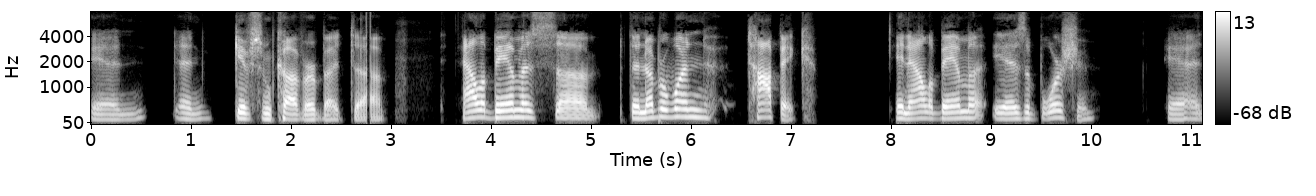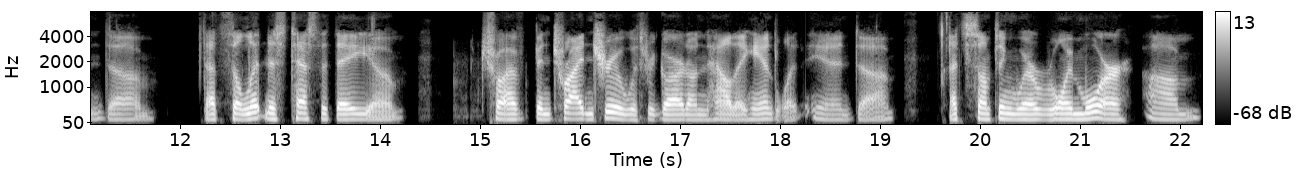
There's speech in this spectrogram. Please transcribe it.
and and give some cover, but uh, Alabama's uh, the number one topic in Alabama is abortion, and um, that's the litmus test that they um, try, have been tried and true with regard on how they handle it, and uh, that's something where Roy Moore, um,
